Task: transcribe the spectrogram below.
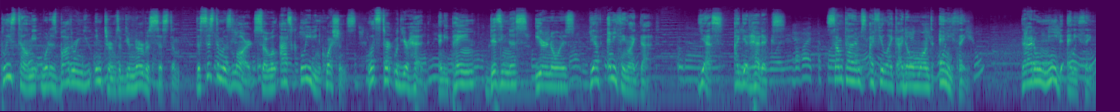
Please tell me what is bothering you in terms of your nervous system. The system is large, so I will ask leading questions. Let's start with your head. Any pain, dizziness, ear noise? You have anything like that? Yes, I get headaches. Sometimes I feel like I don't want anything that I don't need anything.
